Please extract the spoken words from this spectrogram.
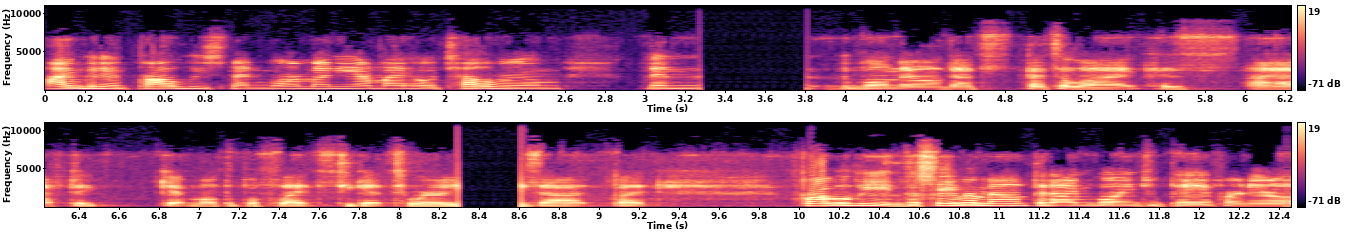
I'm going to probably spend more money on my hotel room than. Well, no, that's that's a lie because I have to get multiple flights to get to where he's at. But probably the same amount that I'm going to pay for an airline,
